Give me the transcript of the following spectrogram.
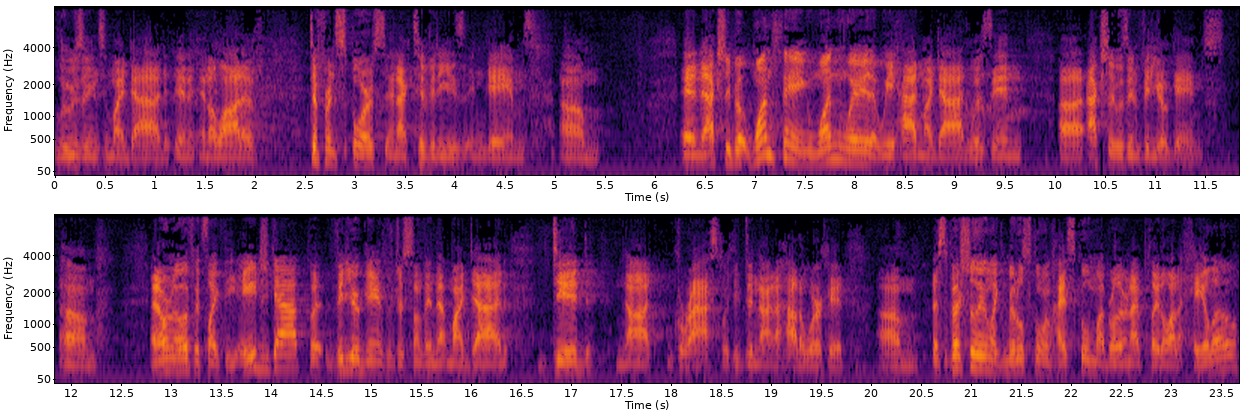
losing to my dad in, in a lot of different sports and activities and games. Um, and actually, but one thing, one way that we had my dad was in, uh, actually was in video games. Um, I don't know if it's like the age gap, but video games were just something that my dad did not grasp. Like he did not know how to work it. Um, especially in like middle school and high school, my brother and I played a lot of Halo.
